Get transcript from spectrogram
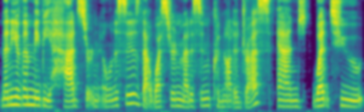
Many of them maybe had certain illnesses that Western medicine could not address and went to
